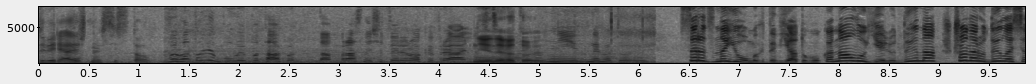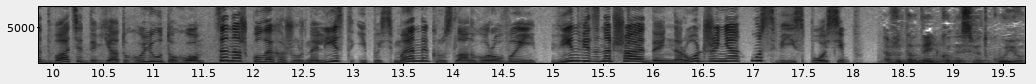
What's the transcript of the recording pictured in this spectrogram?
довіряєш на всі сто. Ви готові були б так от там раз на 4 роки в реальності? Ні, не готові. Ні, не готові. Серед знайомих 9 каналу є людина, що народилася 29 лютого. Це наш колега-журналіст і письменник Руслан Горовий. Він відзначає день народження у свій спосіб. Я вже давненько не святкую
